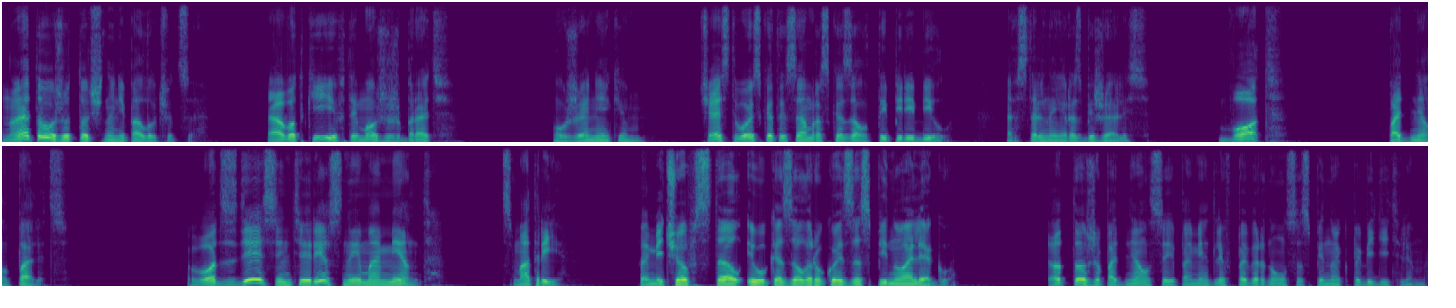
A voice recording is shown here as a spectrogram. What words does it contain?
Но это уже точно не получится. А вот Киев ты можешь брать уже неким. Часть войска ты сам рассказал, ты перебил. Остальные разбежались. «Вот!» — поднял палец. «Вот здесь интересный момент. Смотри». Фомичев встал и указал рукой за спину Олегу. Тот тоже поднялся и, помедлив, повернулся спиной к победителям.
